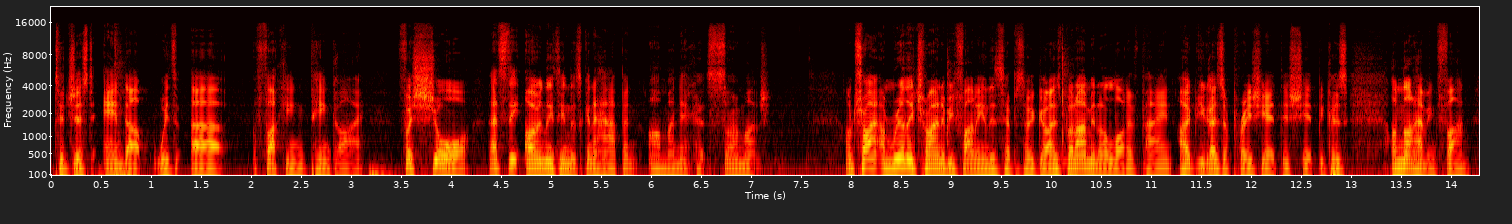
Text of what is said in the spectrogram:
to just end up with uh, fucking pink eye. For sure. That's the only thing that's going to happen. Oh, my neck hurts so much. I'm trying. I'm really trying to be funny in this episode, guys, but I'm in a lot of pain. I hope you guys appreciate this shit because I'm not having fun.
